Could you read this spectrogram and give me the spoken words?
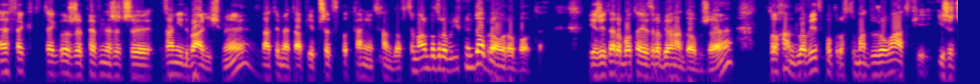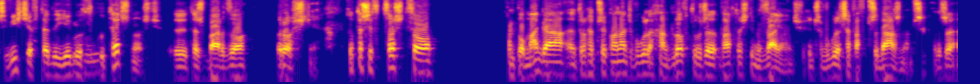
efekt tego, że pewne rzeczy zaniedbaliśmy na tym etapie przed spotkaniem z handlowcem albo zrobiliśmy dobrą robotę. Jeżeli ta robota jest zrobiona dobrze, to handlowiec po prostu ma dużo łatwiej i rzeczywiście wtedy jego mhm. skuteczność y, też bardzo rośnie. To też jest coś, co pomaga trochę przekonać w ogóle handlowców, że warto się tym zająć, czy w ogóle szefa sprzedaży na przykład, że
